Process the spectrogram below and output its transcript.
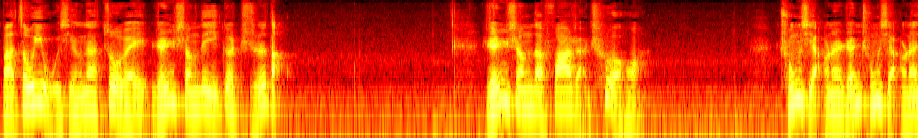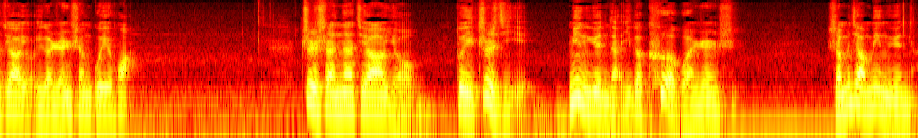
把周易五行呢作为人生的一个指导，人生的发展策划。从小呢，人从小呢就要有一个人生规划，自身呢就要有对自己命运的一个客观认识。什么叫命运呢？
